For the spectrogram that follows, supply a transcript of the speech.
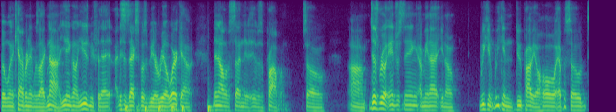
But when Kaepernick was like, "Nah, you ain't gonna use me for that. This is actually supposed to be a real workout," then all of a sudden it, it was a problem. So um, just real interesting. I mean, I you know we can we can do probably a whole episode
